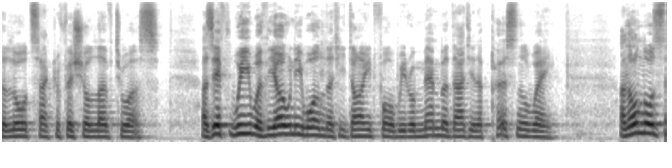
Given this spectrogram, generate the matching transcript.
the Lord's sacrificial love to us. As if we were the only one that He died for, we remember that in a personal way. And on those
